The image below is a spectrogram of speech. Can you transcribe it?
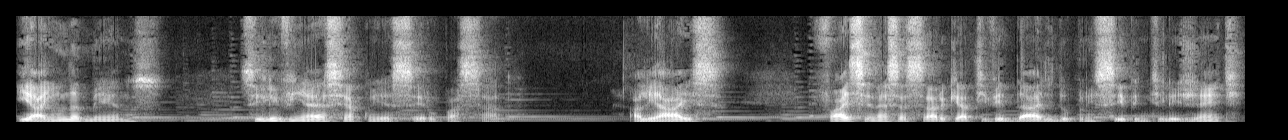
e ainda menos se lhe viesse a conhecer o passado. Aliás, faz-se necessário que a atividade do princípio inteligente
